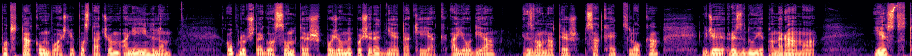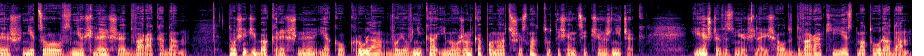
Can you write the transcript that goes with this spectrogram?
pod taką właśnie postacią, a nie inną. Oprócz tego są też poziomy pośrednie, takie jak Ayodhya, zwana też Saket Loka, gdzie rezyduje pan Rama. Jest też nieco wznioślejsze Dwaraka Dam. To siedziba Kryszny jako króla, wojownika i małżonka ponad 16 tysięcy księżniczek. Jeszcze wznioślejsza od Dwaraki jest Maturadam,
